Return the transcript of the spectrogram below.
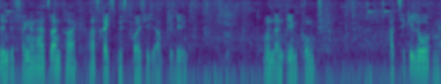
den Befangenheitsantrag als rechtsmissbräuchlich abgelehnt. Und an dem Punkt hat sie gelogen.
